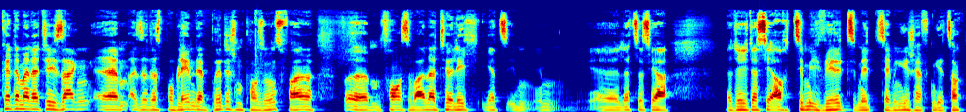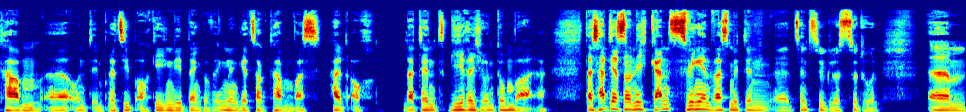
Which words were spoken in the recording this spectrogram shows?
könnte man natürlich sagen, ähm, also das Problem der britischen Pensionsfonds äh, war natürlich jetzt im, im äh, letztes Jahr natürlich, dass sie auch ziemlich wild mit Termingeschäften gezockt haben äh, und im Prinzip auch gegen die Bank of England gezockt haben, was halt auch latent gierig und dumm war. Ja. Das hat jetzt noch nicht ganz zwingend was mit dem äh, Zinszyklus zu tun. Ähm,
